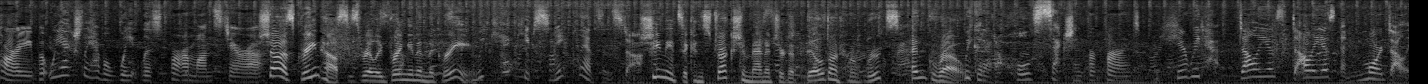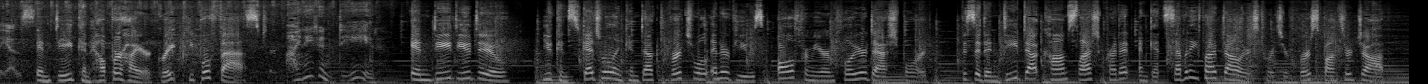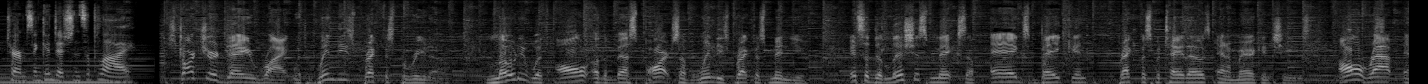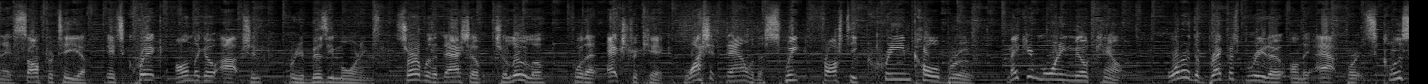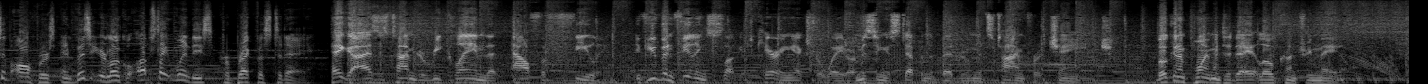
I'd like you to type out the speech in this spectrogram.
Sorry, but we actually have a wait list for our Monstera. Shaw's greenhouse is really bringing in the green. We can't keep snake plants in stock. She needs a construction manager to build on her roots and grow. We could add a whole section for ferns. Here we'd have dahlias, dahlias, and more dahlias. Indeed can help her hire great people fast. I need Indeed. Indeed, you do. You can schedule and conduct virtual interviews all from your employer dashboard. Visit Indeed.com slash credit and get $75 towards your first sponsored job. Terms and conditions apply. Start your day right with Wendy's Breakfast Burrito, loaded with all of the best parts of Wendy's breakfast menu. It's a delicious mix of eggs, bacon, breakfast potatoes, and American cheese, all wrapped in a soft tortilla. It's quick, on the go option for your busy mornings. Serve with a dash of Cholula for that extra kick. Wash it down with a sweet, frosty cream cold brew. Make your morning meal count. Order the breakfast burrito on the app for exclusive offers and visit your local upstate Wendy's for breakfast today. Hey guys, it's time to reclaim that alpha feeling. If you've been feeling sluggish, carrying extra weight, or missing a step in the bedroom, it's time for a change. Book an appointment today at Low Country Male.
